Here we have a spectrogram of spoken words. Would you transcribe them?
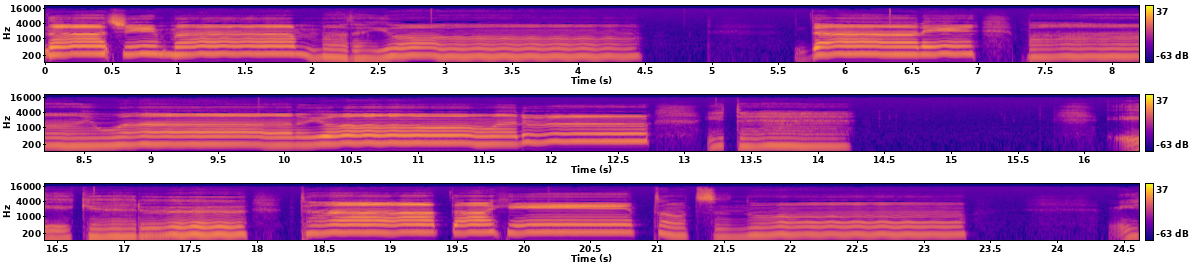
同じままだよ。誰前はのよ歩いてい。けるたった一つの道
